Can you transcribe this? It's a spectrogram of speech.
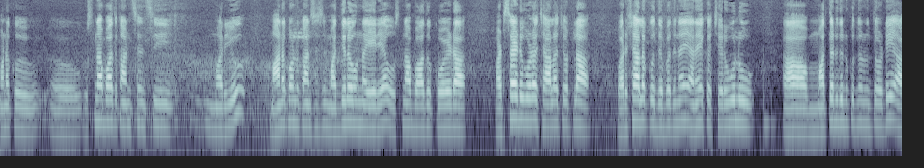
మనకు ఉస్నాబాద్ కాన్స్టిట్యున్సీ మరియు మానకొండ కాన్స్టిట్యున్సీ మధ్యలో ఉన్న ఏరియా ఉస్నాబాద్ కోయడ అటు సైడ్ కూడా చాలా చోట్ల వర్షాలకు దెబ్బతిన్నాయి. అనేక చెరువులు మత్తడి దునుకుతుండటంతో ఆ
